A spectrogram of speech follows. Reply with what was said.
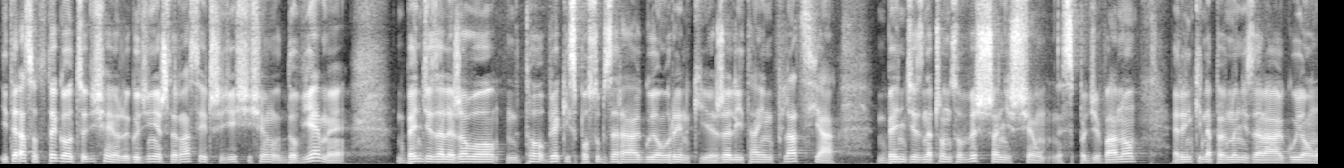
I teraz od tego, co dzisiaj o godzinie 14.30 się dowiemy, będzie zależało to, w jaki sposób zareagują rynki. Jeżeli ta inflacja będzie znacząco wyższa niż się spodziewano, rynki na pewno nie zareagują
